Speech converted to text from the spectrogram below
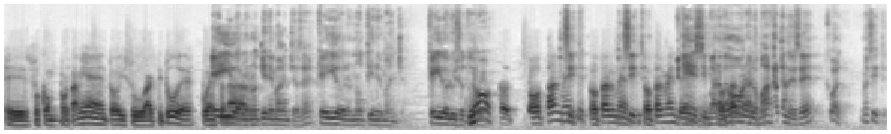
eh, sus comportamientos y sus actitudes. Pueden ¿Qué ídolo no tiene manchas? Eh? ¿Qué ídolo no tiene manchas? ¿Qué ídolo hizo tú? No, totalmente, totalmente, totalmente. Messi, Maradona, los más grandes, ¿eh? ¿Cuál? No existe.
